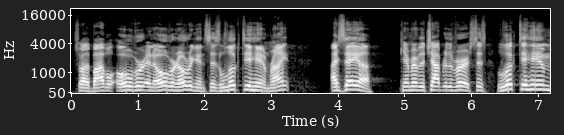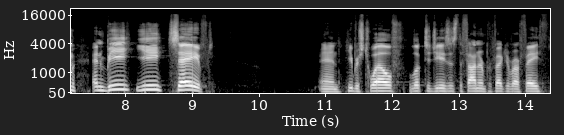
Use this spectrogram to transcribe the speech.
That's why the Bible over and over and over again says, Look to him, right? Isaiah, can't remember the chapter of the verse, says, Look to him and be ye saved. And Hebrews 12, look to Jesus, the founder and perfecter of our faith,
